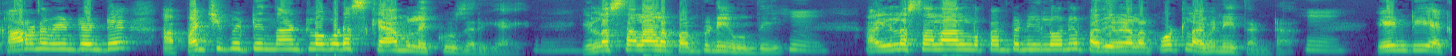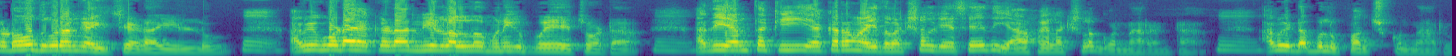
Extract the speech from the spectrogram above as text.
కారణం ఏంటంటే ఆ పంచిపెట్టిన దాంట్లో కూడా స్కాములు ఎక్కువ జరిగాయి ఉమ్. ఇళ్ళ స్థలాల పంపిణీ ఉంది ఉమ్. ఆ ఇళ్ళ స్థలాల పంపిణీలోనే పదివేల కోట్ల అవినీతి అంట ఉమ్. ఏంటి ఎక్కడో దూరంగా ఇచ్చాడు ఆ ఇళ్ళు. అవి కూడా ఎక్కడ నీళ్ళల్లో మునిగిపోయే చోట. అది ఎంతకి ఎకరం ఐదు లక్షలు చేసేది యాభై లక్షలకు కొన్నారంట. అవి డబ్బులు పంచుకున్నారు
